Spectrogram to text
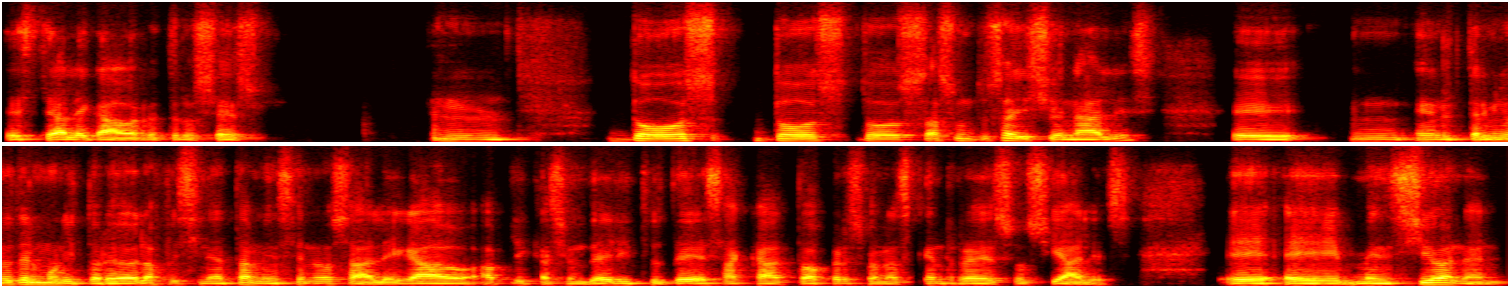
este alegado retroceso. Mm, dos, dos, dos asuntos adicionales. Eh, mm, en términos del monitoreo de la oficina también se nos ha alegado aplicación de delitos de desacato a personas que en redes sociales eh, eh, mencionan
